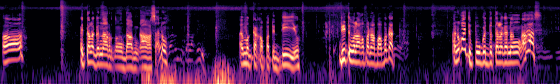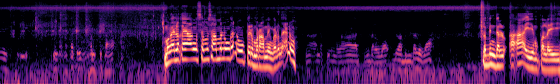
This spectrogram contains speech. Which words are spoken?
Ah, ay talaga narot ng daming ahas. Ano? Ay magkakapatid tiyo. Dito wala ka pa nababagat. Ano ka, ito pugad na talaga ng ahas. Pisa. Mga ilan kaya ang sama-sama nung gano'n, pero marami yung gano'n. Ano? Na anak yung mga dalawa, labing dalawa. Labindalo, ah, ay, yung palay.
